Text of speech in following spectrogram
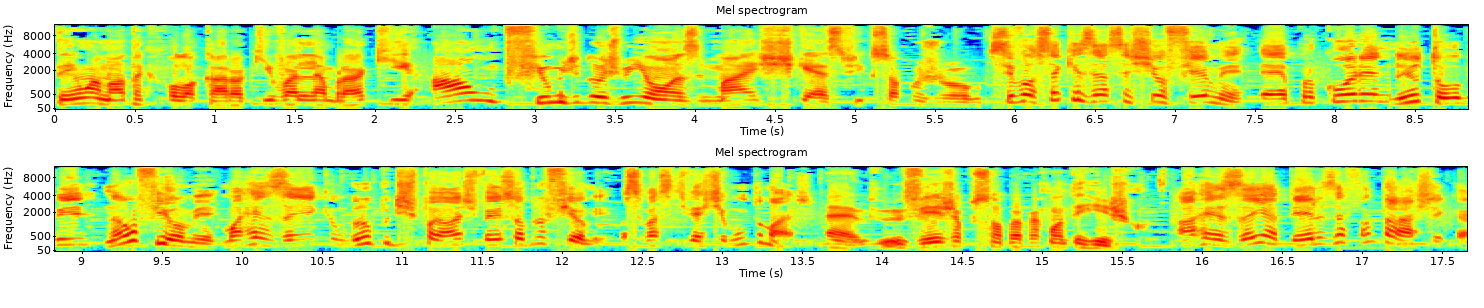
tem uma nota que colocaram aqui, vale lembrar que há um filme de 2011, mas esquece, fique só com o jogo. Se você quiser assistir o filme, é, procure no YouTube, não o filme, uma resenha que um grupo de espanhóis fez sobre o filme. Você vai se divertir muito mais. É, veja por sua própria conta e risco. A resenha deles é fantástica.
